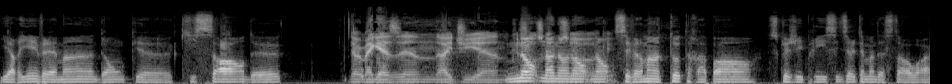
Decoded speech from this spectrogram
Il n'y a rien vraiment donc euh, qui sort de D'un magazine, IGN. ou non, non, non, ça, non, non. C'est vraiment tout rapport. Ce que j'ai pris, c'est directement de Star Wars.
